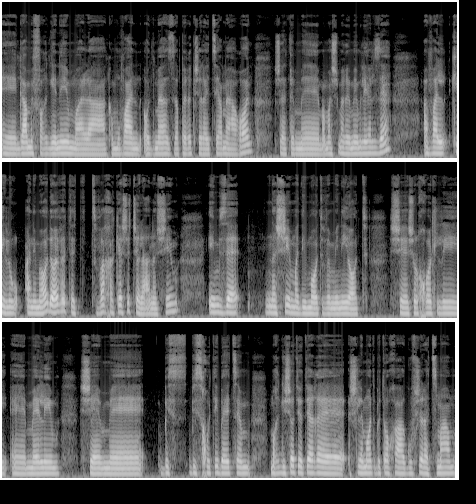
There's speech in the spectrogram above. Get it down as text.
אה, גם מפרגנים על, ה, כמובן, עוד מאז הפרק של היציאה מהארון, שאתם אה, ממש מרימים לי על זה, אבל כאילו, אני מאוד אוהבת את טווח הקשת של האנשים, אם זה נשים מדהימות ומיניות ששולחות לי אה, מיילים שהם אה, בס, בזכותי בעצם מרגישות יותר אה, שלמות בתוך הגוף של עצמם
